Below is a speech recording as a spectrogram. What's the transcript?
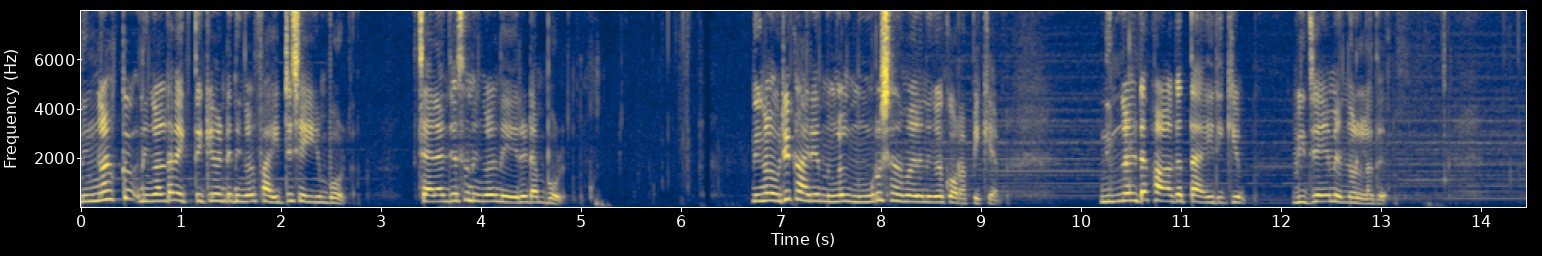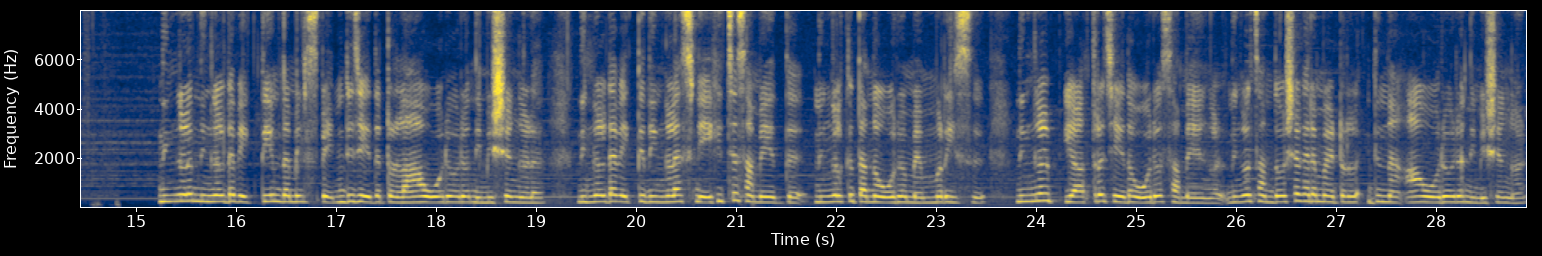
നിങ്ങൾക്ക് നിങ്ങളുടെ വ്യക്തിക്ക് വേണ്ടി നിങ്ങൾ ഫൈറ്റ് ചെയ്യുമ്പോൾ ചലഞ്ചസ് നിങ്ങൾ നേരിടുമ്പോൾ നിങ്ങൾ ഒരു കാര്യം നിങ്ങൾ നൂറ് ശതമാനം നിങ്ങൾക്ക് ഉറപ്പിക്കാം. നിങ്ങളുടെ ഭാഗത്തായിരിക്കും വിജയം എന്നുള്ളത്. നിങ്ങളും നിങ്ങളുടെ വ്യക്തിയും തമ്മിൽ സ്പെൻഡ് ചെയ്തിട്ടുള്ള ആ ഓരോരോ നിമിഷങ്ങൾ നിങ്ങളുടെ വ്യക്തി നിങ്ങളെ സ്നേഹിച്ച സമയത്ത് നിങ്ങൾക്ക് തന്ന ഓരോ മെമ്മറീസ് നിങ്ങൾ യാത്ര ചെയ്ത ഓരോ സമയങ്ങൾ നിങ്ങൾ സന്തോഷകരമായിട്ടുള്ള ഇരുന്ന ആ ഓരോരോ നിമിഷങ്ങൾ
